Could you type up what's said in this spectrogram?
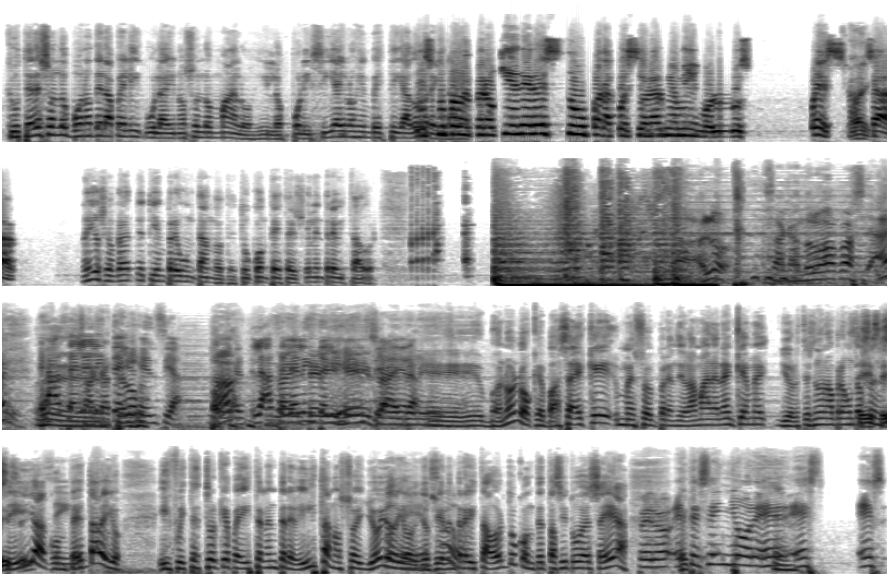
que ustedes son los buenos de la película y no son los malos, y los policías y los investigadores. y la- Discúlpame, pero ¿quién eres tú para cuestionarme a mí, Molusco? Pues, o sea, No, yo simplemente estoy preguntándote. Tú contestas, yo soy el entrevistador. Sacándolo a pasear. Es hacerle la Sácatelo. inteligencia. Ah, La, hacerle la inteligencia la era. inteligencia. Eh, bueno, lo que pasa es que me sorprendió la manera en que me, yo le estoy haciendo una pregunta Sí, sí, sencilla, sí. contéstala. Y yo, y fuiste tú el que pediste la entrevista, no soy yo. Yo Por digo, yo soy el eso. entrevistador, tú contestas si tú deseas. Pero este señor es, es, es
